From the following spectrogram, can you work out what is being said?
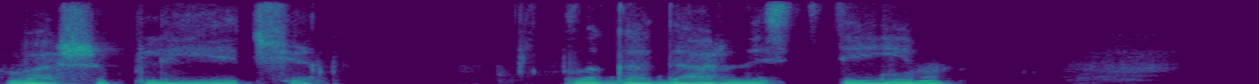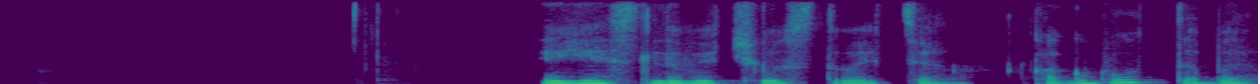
ваши плечи, благодарность им. И если вы чувствуете, как будто бы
